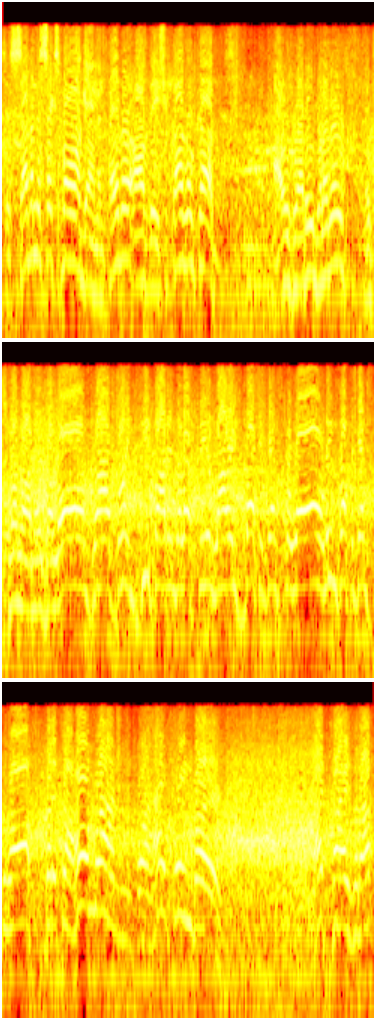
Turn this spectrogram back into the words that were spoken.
It's a seven to six ball game in favor of the Chicago Cubs. How's ready, delivers. It's swung on. There's a long drive going deep out into left field. Lowry's back against the wall, leans up against the wall, but it's a home run for Hank Greenberg. That ties it up.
